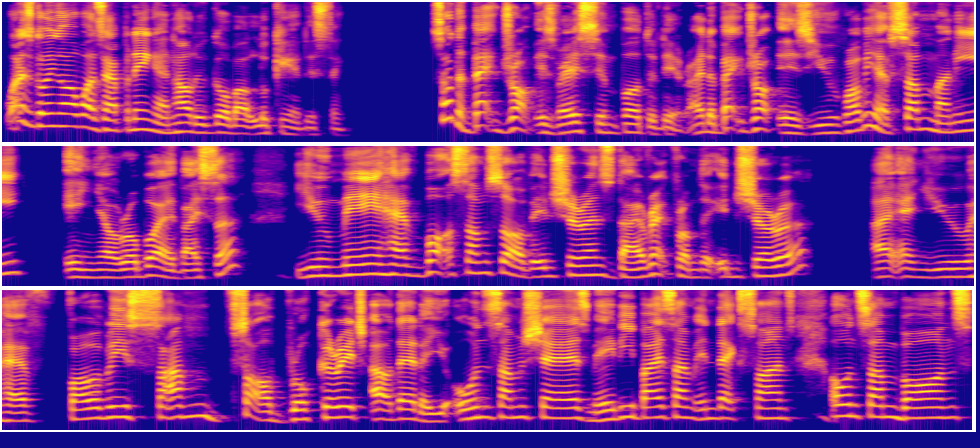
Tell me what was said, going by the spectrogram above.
what is going on, what's happening, and how to go about looking at this thing. So the backdrop is very simple today, right? The backdrop is you probably have some money in your robo advisor. You may have bought some sort of insurance direct from the insurer, uh, and you have probably some sort of brokerage out there that you own some shares, maybe buy some index funds, own some bonds,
